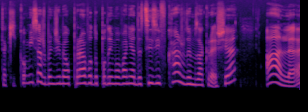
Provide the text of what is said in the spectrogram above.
Taki komisarz będzie miał prawo do podejmowania decyzji w każdym zakresie, ale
